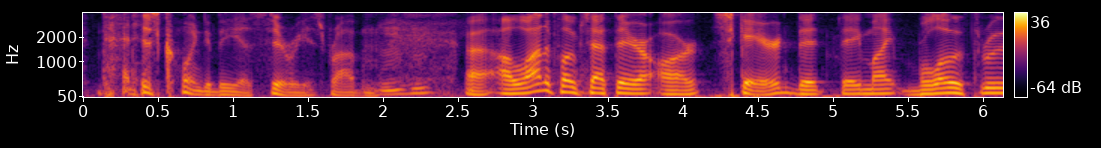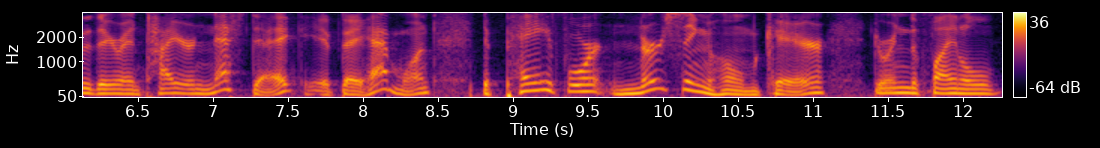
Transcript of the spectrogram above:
that is going to be a serious problem. Mm-hmm. Uh, a lot of folks out there are scared that they might blow through their entire nest egg, if they have one, to pay for nursing home care during the final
